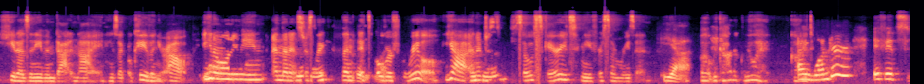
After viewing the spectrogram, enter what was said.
he doesn't even bat an eye and he's like, okay, then you're out. You Yeah. know what I mean? And then it's just Mhm. like, then Yeah, it's over for real. Yeah. And it's Mm-hmm. just so scary to me for some reason. Yeah. But we gotta do it. Gotta I do wonder if it's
